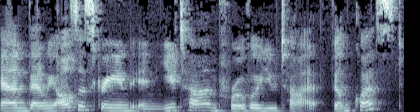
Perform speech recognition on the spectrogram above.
And then we also screened in Utah, in Provo, Utah at FilmQuest,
